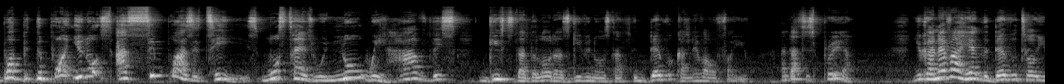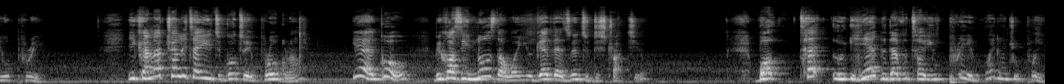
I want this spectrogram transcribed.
But the point, you know, as simple as it is, most times we know we have this gift that the Lord has given us that the devil can never offer you. And that is prayer. You can never hear the devil tell you pray. He can actually tell you to go to a program. Yeah, go. Because he knows that when you get there, it's going to distract you. But hear the devil tell you, pray. Why don't you pray?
